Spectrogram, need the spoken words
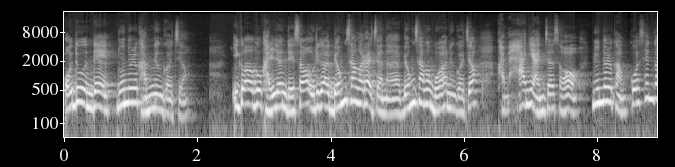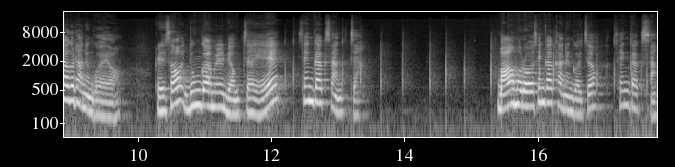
어두운데 눈을 감는 거죠. 이거하고 관련돼서 우리가 명상을 하잖아요. 명상은 뭐 하는 거죠? 가만히 앉아서 눈을 감고 생각을 하는 거예요. 그래서 눈 감을 명자에 생각상자. 마음으로 생각하는 거죠. 생각상.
